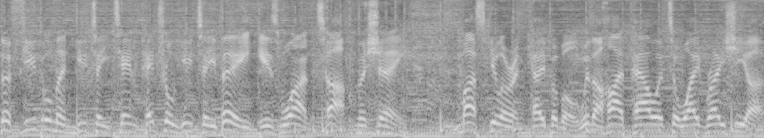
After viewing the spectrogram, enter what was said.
The Fugleman UT10 petrol UTV is one tough machine. Muscular and capable with a high power to weight ratio.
